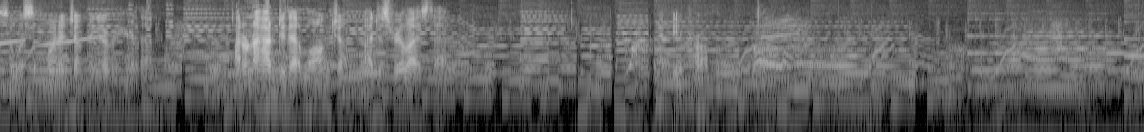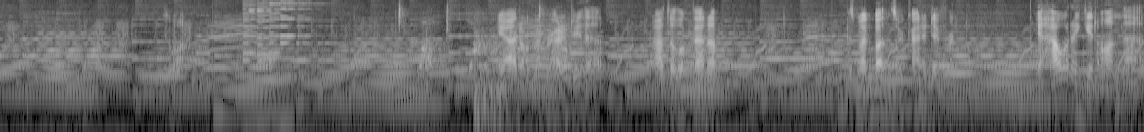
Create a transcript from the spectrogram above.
So what's the point of jumping over here, then? I don't know how to do that long jump. I just realized that. To look that up. Because my buttons are kind of different. Yeah, how would I get on that?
